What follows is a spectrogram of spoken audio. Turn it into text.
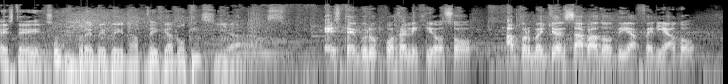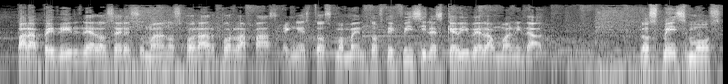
Este es un breve de La Vega Noticias. Este grupo religioso aprovechó el sábado día feriado para pedirle a los seres humanos orar por la paz en estos momentos difíciles que vive la humanidad. Los mismos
